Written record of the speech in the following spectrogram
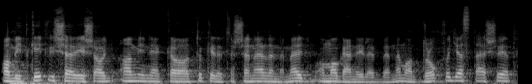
amit képvisel, és aminek a tökéletesen ellene megy a magánéletben. Nem a drogfogyasztásért,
